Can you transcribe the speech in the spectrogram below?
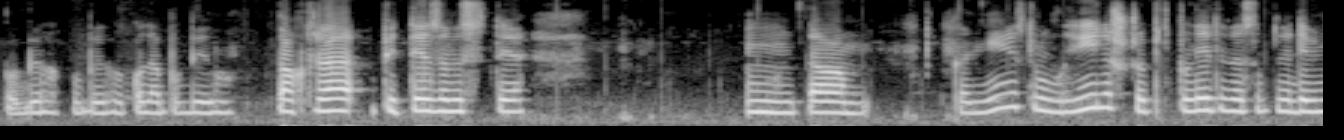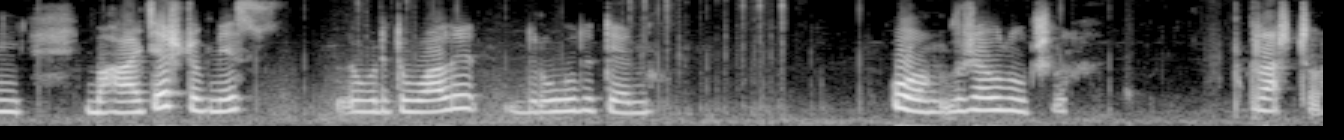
Побігли, побігли, куди побігли? Так, треба піти занести там каністру, вугілля, щоб підпалити наступний рівень багаття, щоб ми врятували другу дитину. О, вже улучшили. Покращили.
